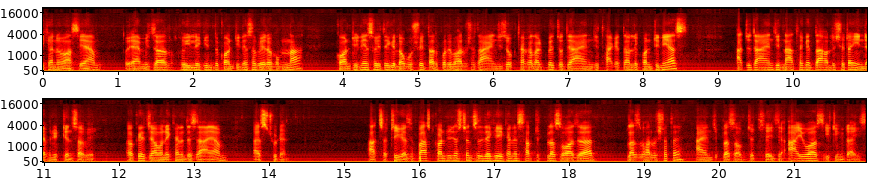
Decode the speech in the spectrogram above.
এখানেও আছে অ্যাম তো অ্যামিজার হইলে কিন্তু কন্টিনিউয়াস হবে এরকম না। কন্টিনিউয়াস হইতে গেলে অবশ্যই তারপরে ভার্বের সাথে আইএনজি যোগ থাকা লাগবে। যদি আইএনজি থাকে তাহলে কন্টিনিউয়াস আর যদি আইএনজি না থাকে তাহলে সেটা ইনডেফিনিট টেন্স হবে। ওকে যেমন এখানে দেশে আই অ্যাম আ স্টুডেন্ট আচ্ছা ঠিক আছে। পাস্ট কন্টিনিউয়াস টেন্সে দেখি এখানে সাবজেক্ট প্লাস ওয়াজার প্লাস ভার্বের সাথে আইএনজি প্লাস অবজেক্ট সেই যে আই ওয়াজ ইটিং রাইস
